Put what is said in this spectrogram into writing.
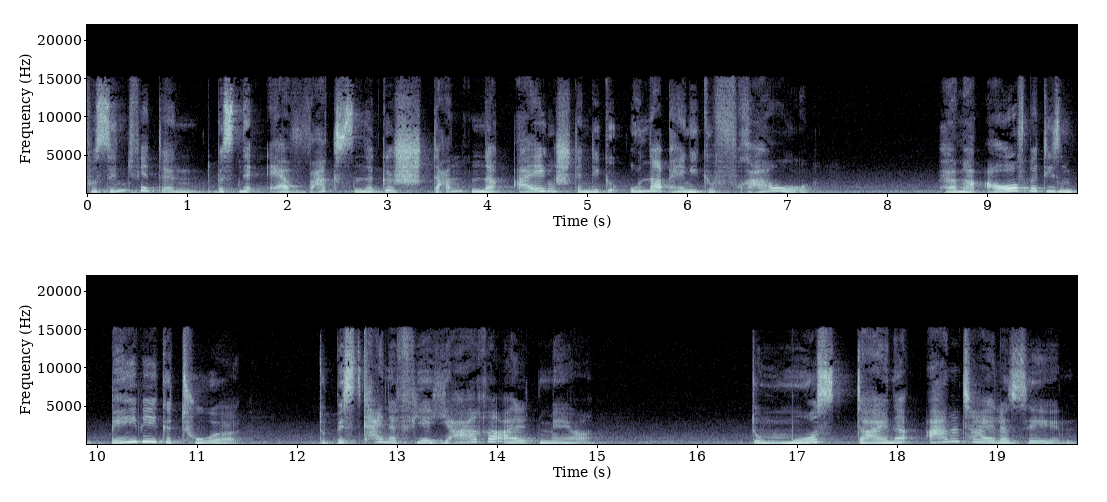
wo sind wir denn? Du bist eine erwachsene, gestandene, eigenständige, unabhängige Frau. Hör mal auf mit diesem Babygetue. Du bist keine vier Jahre alt mehr. Du musst deine Anteile sehen.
